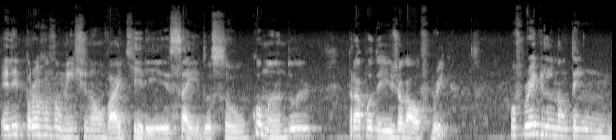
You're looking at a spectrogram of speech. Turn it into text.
Ele provavelmente não vai querer sair do seu comando para poder jogar Off-Break. Off-Break ele não tem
